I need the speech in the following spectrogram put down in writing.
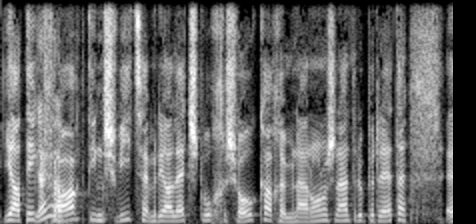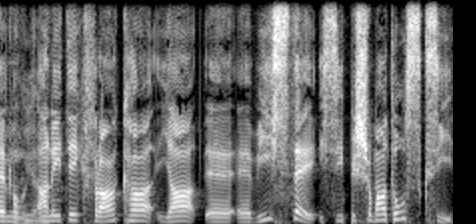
ich habe dich Ja, ja. gefragt, in der Schweiz haben wir ja letzte Woche schon gehabt, können wir auch noch schnell darüber reden, ähm, Oh ja. habe ich dich gefragt, ja, äh, äh, weisst du, sie bist schon mal dus gewesen,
